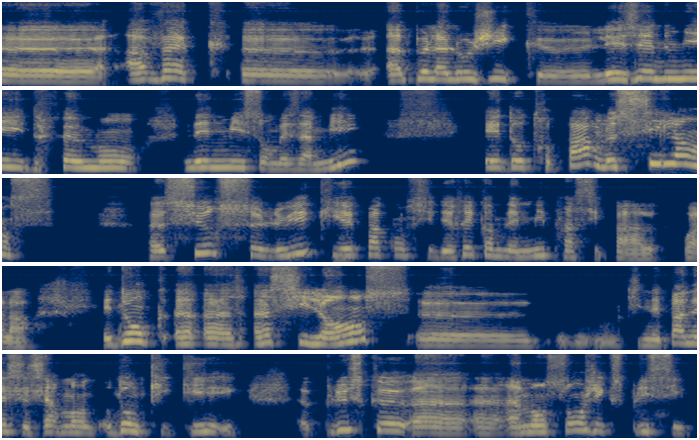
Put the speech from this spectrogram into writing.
euh, avec euh, un peu la logique, euh, les ennemis de mon ennemi sont mes amis, et d'autre part, le silence sur celui qui n'est pas considéré comme l'ennemi principal. Voilà. Et donc, un, silence qui n'est pas nécessairement, donc qui, plus qu'un un, mensonge explicite.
